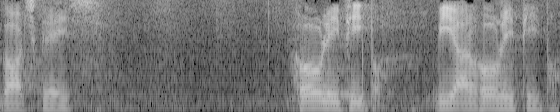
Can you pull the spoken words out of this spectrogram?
God's grace. Holy people. We are holy people.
